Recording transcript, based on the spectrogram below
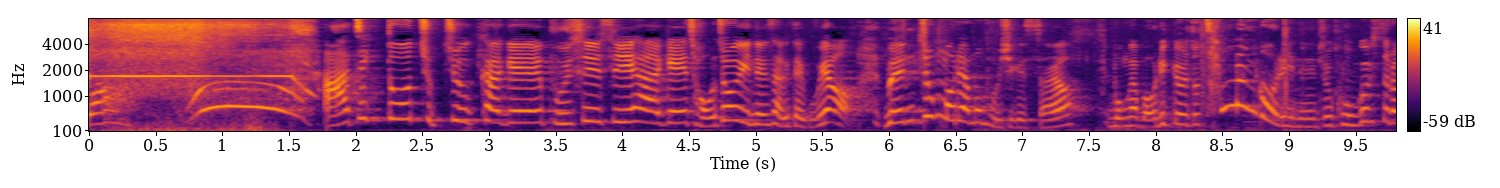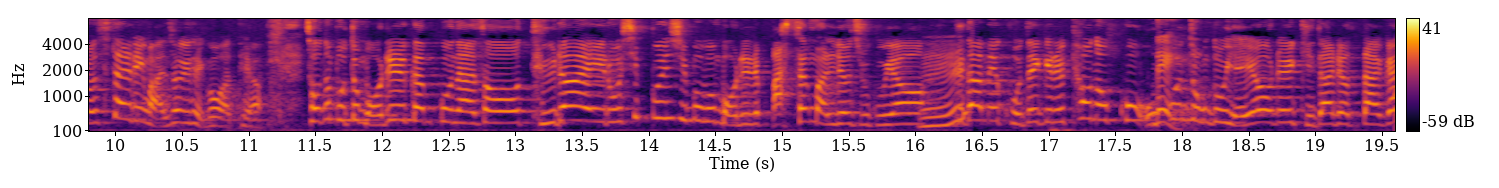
와. 아직도 축축하게 부스스하게 젖어 있는 상태고요. 왼쪽 머리 한번 보시겠어요? 뭔가 머릿결도 찰랑거리는 좀 고급스러운 스타일링 완성이 된 것 같아요. 저는 보통 머리를 감고 나서 드라이로 10분, 15분 머리를 바싹 말려주고요. 그 다음에 고데기를 켜놓고 네. 5분 정도 예열을 기다렸다가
